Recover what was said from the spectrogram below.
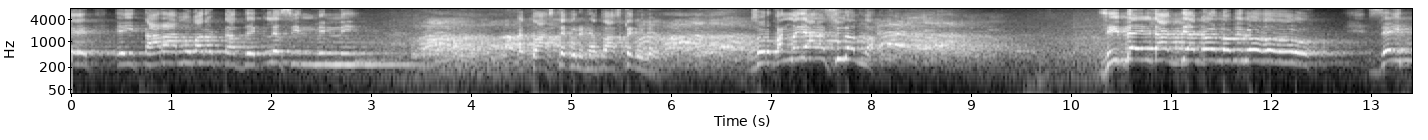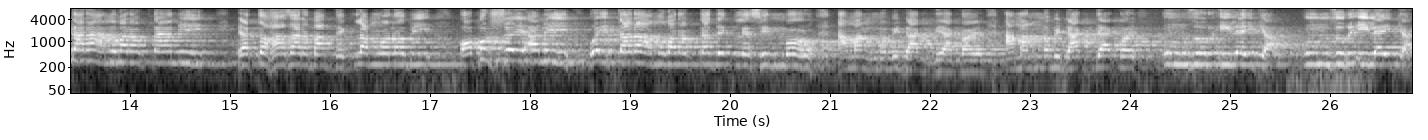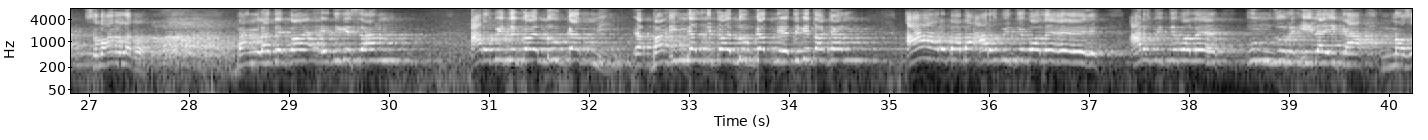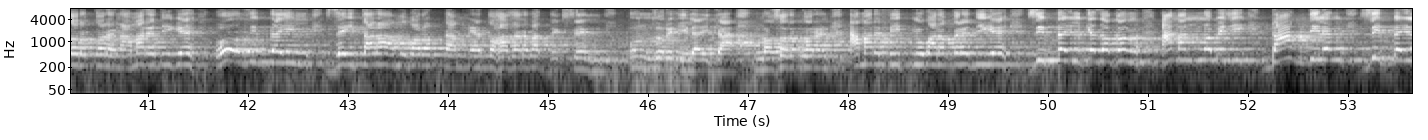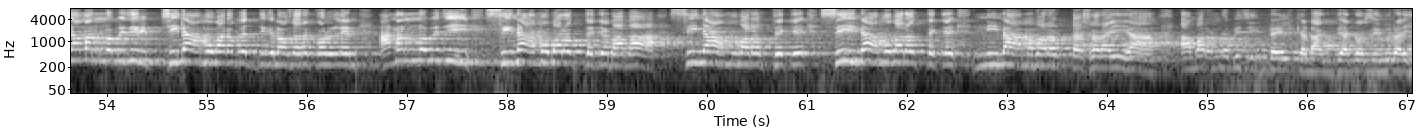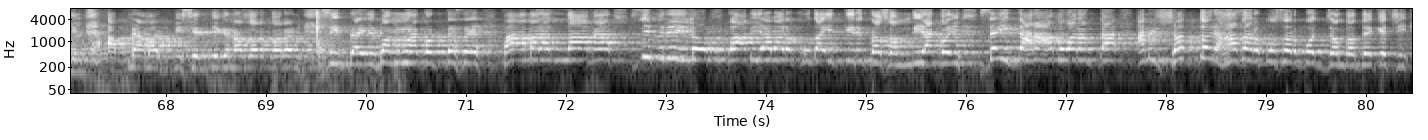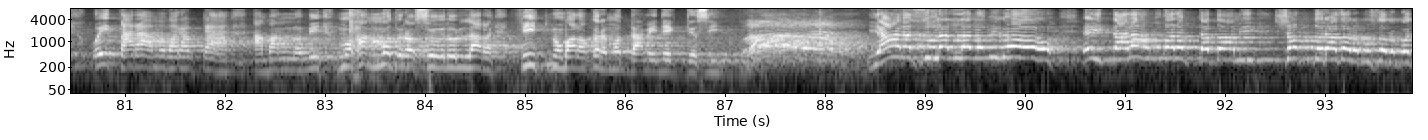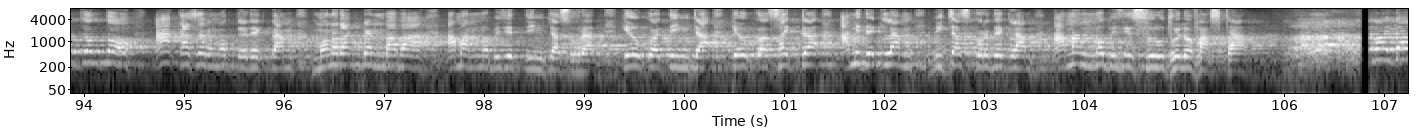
এই তারা মোবারকটা দেখলে চিনবিননি এত আস্তে করলেন এত আস্তে করলেন জোর কান্না সুরাল্লাহ। জিব্রাইল ডাক দিয়া নবী গো যেই তারা মোবারকটা আমি এত হাজার বার দেখলাম নবী। অবশ্যই আমি ওই তারা মোবারকটা দেখলে চিনব। আমার নবী ডাক দেয়া কয়, আমার নবী ডাক দেয়া কয়, উনজুর ইলাইকা উনজুর ইলাইকা। সুবহান বাংলাতে কয়, এদিকে চান। আরবিতে কয়, লুক আদমি বা ইংরেজি কয়, লুক আদমি এদিকে তাকান। আর বাবা আরবিতে বলে আরবিতে বলে, উনজুর ইলাইকা, নজর করেন আমার এদিকে ও জিব্রাইল, যেই তারা মোবারকটা আপনি এত হাজার বার দেখছেন, উনজুর ইলাইকা, নজর করেন আমার পিঠ মোবারকের দিকে। জিব্রাইলকে যখন আমার নবীজি ডাক দিলেন, জিব্রাইল আমার নবীজির সিনা মোবারকের দিকে নজর করলেন। আমার নবীজি, সিনা মোবারক থেকে বাবা, সিনা মোবারক থেকে, সিনা মোবারক থেকে নিমা মোবারকটা সরাইয়া আমার নবী জিব্রাইলকে ডাক দিয়া জিব্রাইল আপনি আমার পিছের দিকে নজর করেন। জিব্রাইল বর্ণনা করতেছে আমার আল্লাহ জিব্রিল আমি আমার খুদাইতির কসম দিয়া কই, যেই তারা মোবারকটা আমি সত্তর হাজার বছর পর্যন্ত দেখেছি, ওই তারা মোবারকটা আমার নবী মোহাম্মদ রসুল্লাহর ফিট মোবারকের মধ্যে আমি দেখতেছি। গো, এই তারা তো আমি সত্তর হাজার বছর পর্যন্ত আকাশের মধ্যে দেখতাম। মনে রাখবেন বাবা তিনটা সুরাত, কেউ কয় তিনটা, কেউ কয় আমি দেখলাম, রিচার্জ করে দেখলাম, আমার নবীজি শুরু হইল পাঁচটা কয়টা?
